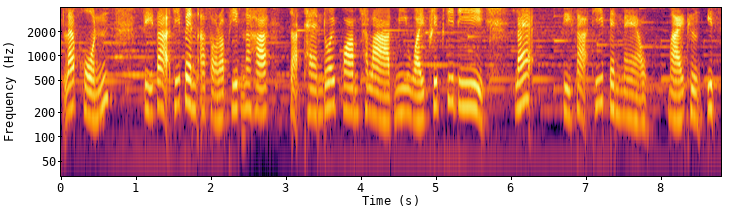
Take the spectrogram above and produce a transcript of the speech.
ตุและผล ศีรษะที่เป็นอสรพิษนะคะ จะแทนด้วยความฉลาดมีไหวพริบที่ดี และศีรษะที่เป็นแมว หมายถึงอิส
